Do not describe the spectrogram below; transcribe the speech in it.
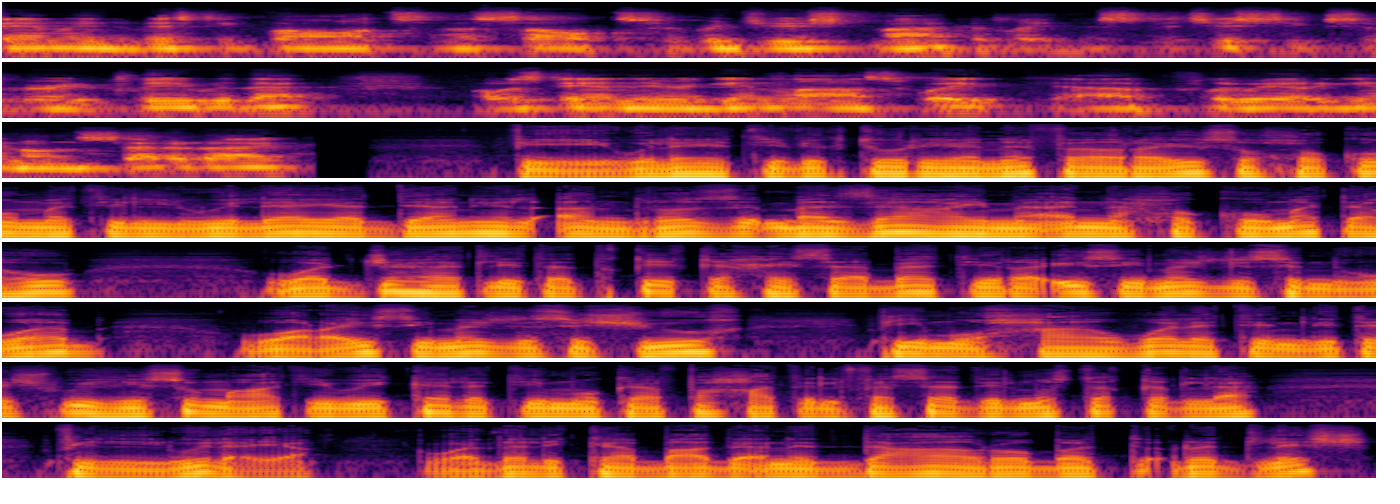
family and domestic violence and assaults have reduced markedly. The statistics are very clear with that. I was down there again last week, uh, flew out again on Saturday. في ولاية فيكتوريا نفى رئيس حكومة الولاية دانيال أندروز مزاعم أن حكومته وجهت لتدقيق حسابات رئيس مجلس النواب ورئيس مجلس الشيوخ في محاولة لتشويه سمعة وكالة مكافحة الفساد المستقلة في الولاية. وذلك بعد أن ادعى روبرت ريدليش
